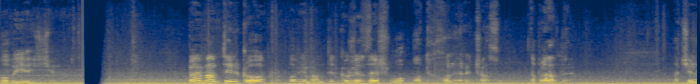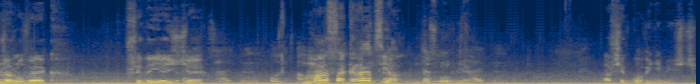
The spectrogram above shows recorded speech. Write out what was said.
po wyjeździe. Powiem wam tylko, powiem wam tylko, że zeszło od cholery czasu. Naprawdę. A ciężarówek przy wyjeździe Masakracja, dosłownie. aż się w głowie nie mieści.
